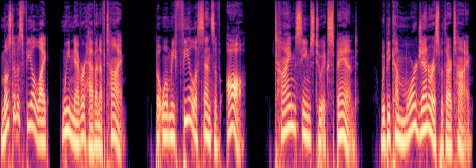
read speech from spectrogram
Most of us feel like we never have enough time. But when we feel a sense of awe, time seems to expand. We become more generous with our time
